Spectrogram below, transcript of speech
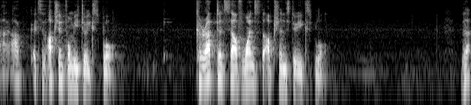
I, it's an option for me to explore. Corrupted self wants the options to explore. The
